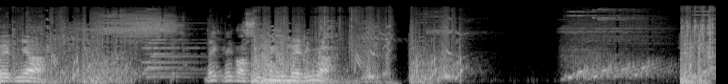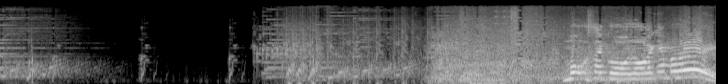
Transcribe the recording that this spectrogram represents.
Mệt nhờ. Đấy đấy có súng này hơi mệt đấy nhở mộ cycle rồi, anh em ơi!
